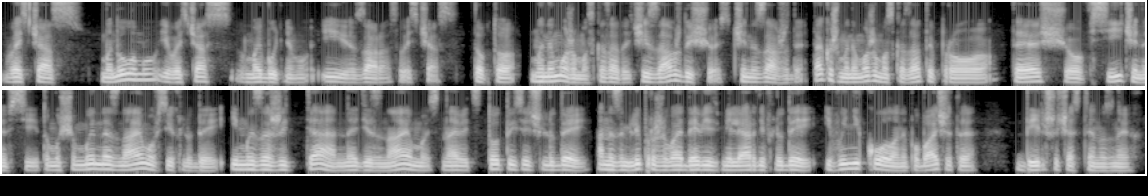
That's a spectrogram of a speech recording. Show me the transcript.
весь час минулому і весь час в майбутньому, і зараз весь час. Тобто ми не можемо сказати, чи завжди щось, чи не завжди. Також ми не можемо сказати про те, що всі чи не всі, тому що ми не знаємо всіх людей, і ми за життя не дізнаємось навіть 100 тисяч людей, а на землі проживає 9 мільярдів людей, і ви ніколи не побачите більшу частину з них.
